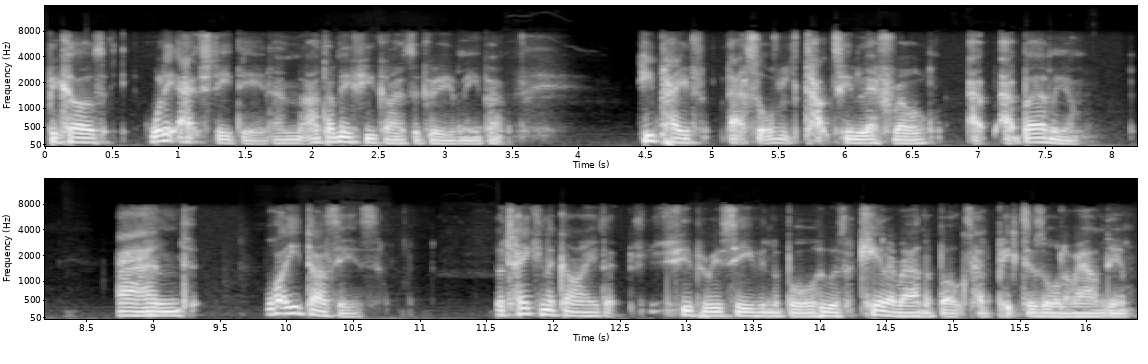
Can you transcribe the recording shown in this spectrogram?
because what it actually did, and I don't know if you guys agree with me, but he played that sort of tucked in left role at, at Birmingham, and what he does is you're taking a guy that should be receiving the ball, who was a killer around the box, had pictures all around him,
